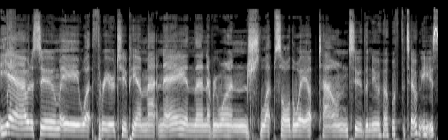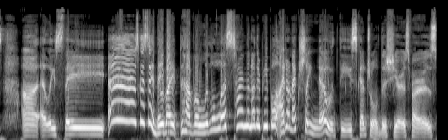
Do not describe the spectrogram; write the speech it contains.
Yeah, I would assume a what three or two p.m. matinee, and then everyone schleps all the way uptown to the new home of the Tonys. Uh, at least they, eh, I was gonna say they might have a little less time than other people. I don't actually know the schedule this year as far as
